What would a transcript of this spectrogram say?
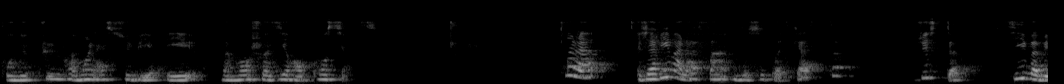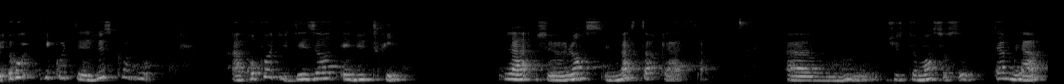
pour ne plus vraiment la subir et vraiment choisir en conscience. Voilà, j'arrive à la fin de ce podcast. Juste, si vous m'avez écouté jusqu'au bout, à propos du désordre et du tri, Là, je lance une masterclass euh, justement sur ce thème-là,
